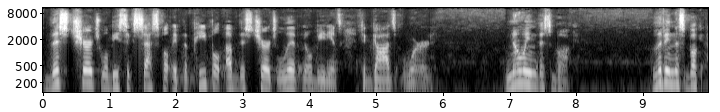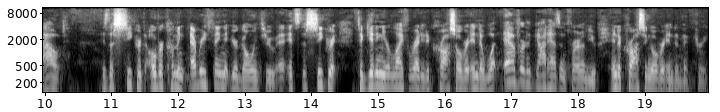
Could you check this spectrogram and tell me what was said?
This church will be successful if the people of this church live in obedience to God's word. Knowing this book, living this book out, is the secret to overcoming everything that you're going through. It's the secret to getting your life ready to cross over into whatever God has in front of you, into crossing over into victory.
